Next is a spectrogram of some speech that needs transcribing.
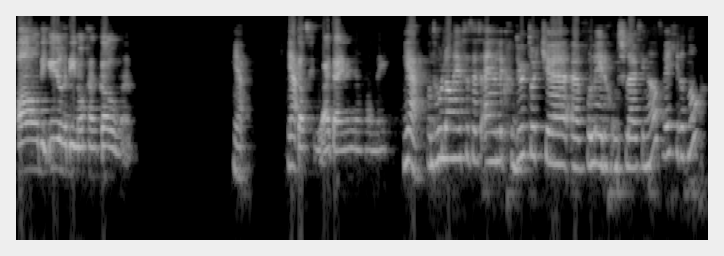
al die uren die nog gaan komen. Ja. ja. Dat viel uiteindelijk nog wel mee. Ja, want hoe lang heeft het uiteindelijk geduurd tot je uh, volledige ontsluiting had? Weet je dat nog?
